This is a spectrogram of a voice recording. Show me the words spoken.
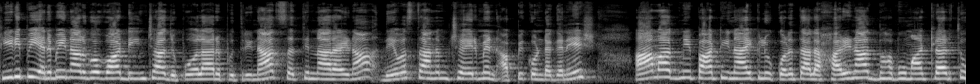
టీడీపీ ఎనభై నాలుగో ward in charge Polarapu Trinath Satyanarayana దేవస్థానం చైర్మన్ అప్పికొండ గణేష్ ఆమ్ ఆద్మీ పార్టీ నాయకులు కొనతాల హరినాథ్ బాబు మాట్లాడుతూ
